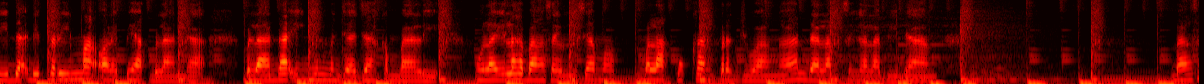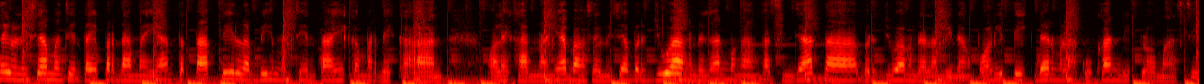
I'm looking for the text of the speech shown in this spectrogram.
tidak diterima oleh pihak Belanda. Belanda ingin menjajah kembali. Mulailah bangsa Indonesia melakukan perjuangan dalam segala bidang. Bangsa Indonesia mencintai perdamaian tetapi lebih mencintai kemerdekaan. Oleh karenanya bangsa Indonesia berjuang dengan mengangkat senjata, berjuang dalam bidang politik dan melakukan diplomasi.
